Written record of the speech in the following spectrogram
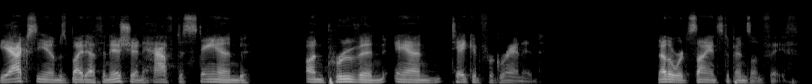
The axioms, by definition, have to stand unproven and taken for granted. In other words, science depends on faith.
